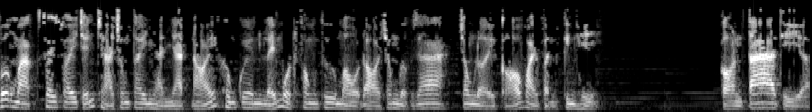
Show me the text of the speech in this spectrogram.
Vương Mạc xoay xoay chén trà trong tay nhàn nhạt, nhạt nói không quên lấy một phong thư màu đỏ trong ngực ra, trong lời có vài phần kinh hỉ. Còn ta thì à,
